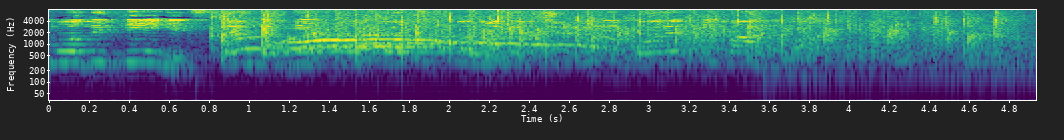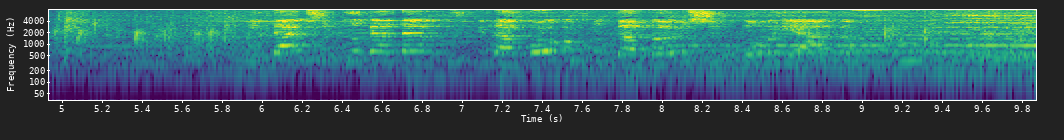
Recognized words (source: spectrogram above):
Моды «Феникс», центр детского номер 4, город Иваново. И также благодарность педагогам, подготовивших лауреатов.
